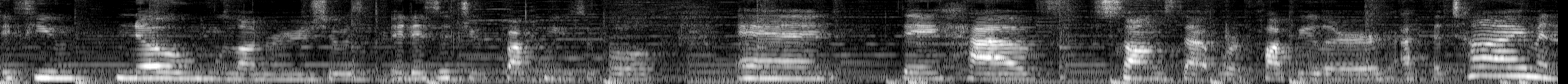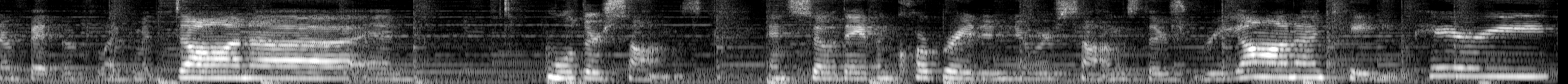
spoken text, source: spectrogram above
If you know Moulin Rouge, it was it is a jukebox musical, and they have songs that were popular at the time and a bit of like Madonna and older songs. And so they've incorporated newer songs. There's Rihanna, Katy Perry,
